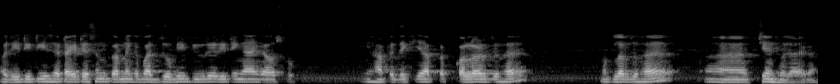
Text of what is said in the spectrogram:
और ईडीटीए से टाइटेशन करने के बाद जो भी ब्यूरे रीडिंग आएगा, उसको यहाँ पे देखिए आपका कलर जो है मतलब जो है चेंज हो जाएगा।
